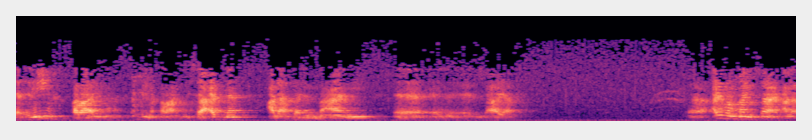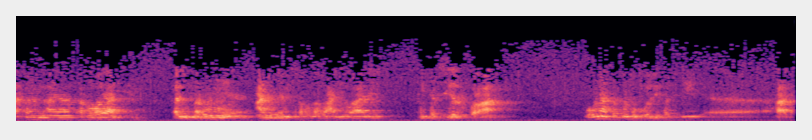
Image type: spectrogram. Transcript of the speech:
تاريخ قرائنا بين قرائنا يساعدنا على فهم معاني آه، الآيات. آه، أيضا ما يساعد على فهم الآيات الروايات. المروية عن النبي صلى الله عليه وآله في تفسير القرآن. وهناك كتب ألفت في هذا.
